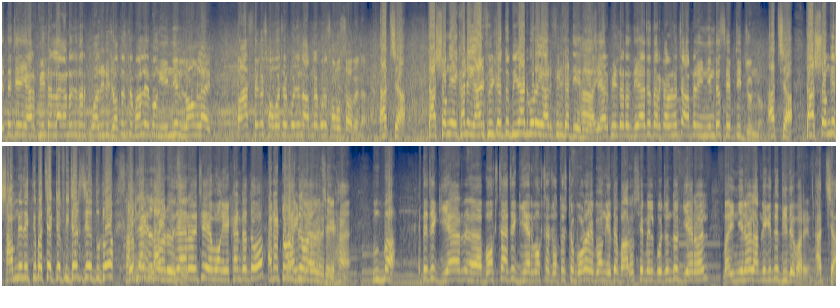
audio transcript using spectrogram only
এতে যে এয়ার ফিল্টার লাগানো আছে তার কোয়ালিটি যথেষ্ট ভালো এবং ইঞ্জিন লং লাইফ পাঁচ থেকে ছ বছর পর্যন্ত আপনার কোনো সমস্যা হবে না। আচ্ছা তার সঙ্গে এখানে এয়ার ফিল্টার তো বিরাট বড় এয়ার ফিল্টার দিয়ে হ্যাঁ দিয়েছে। এয়ার ফিল্টারটা দেওয়া আছে তার কারণ হচ্ছে আপনার ইঞ্জিনটা সেফটির জন্য। আচ্ছা তার সঙ্গে সামনে দেখতে পাচ্ছি একটা ফিচার যে দুটো হেডলাইটও দেওয়া রয়েছে। এবং এখানটাতেও একটা টর্চ দেওয়া রয়েছে। হ্যাঁ। বাহ। এতে যে গিয়ার বক্সটা আছে গিয়ার বক্সটা যথেষ্ট বড় এবং এতে বারোশো এম পর্যন্ত গিয়ার অয়েল বা ইঞ্জিন অয়েল আপনি কিন্তু দিতে পারেন। আচ্ছা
